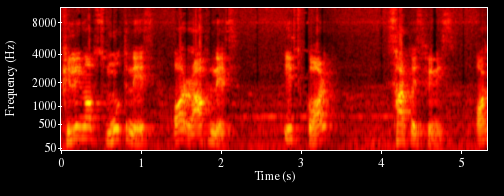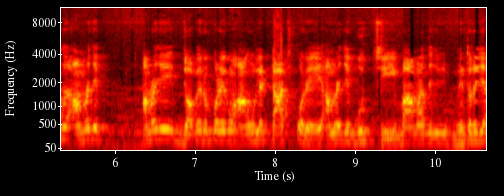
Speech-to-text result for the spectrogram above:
feeling of smoothness or roughness is called surface finish অর্থাৎ আমরা যে আমরা যে জবের উপরে এরকম আঙুলের টাচ করে আমরা যে বুঝছি বা আমাদের ভেতরে যে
